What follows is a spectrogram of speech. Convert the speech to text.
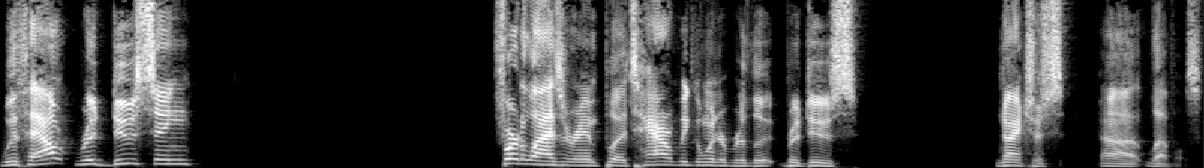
without reducing fertilizer inputs, how are we going to re- reduce nitrous uh, levels?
